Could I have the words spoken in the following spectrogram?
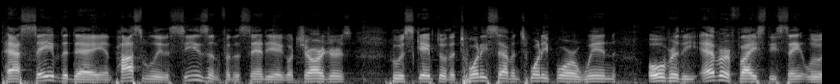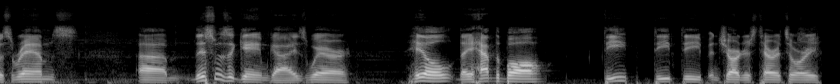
pass saved the day and possibly the season for the San Diego Chargers, who escaped with a 27-24 win over the ever feisty St. Louis Rams. Um, this was a game, guys, where Hill they have the ball deep, deep, deep in Chargers territory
